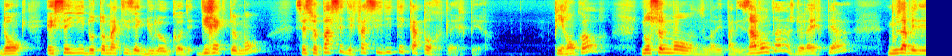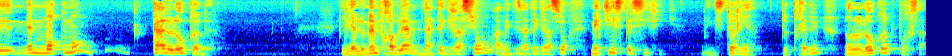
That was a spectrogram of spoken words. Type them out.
Donc, essayer d'automatiser avec du low-code directement, c'est se passer des facilités qu'apporte la RPA. Pire encore, non seulement vous n'avez pas les avantages de la RPA, vous avez les mêmes moquements qu'à le low-code. Il y a le même problème d'intégration avec des intégrations métiers spécifiques. Il n'existe rien de prévu dans le low-code pour ça.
